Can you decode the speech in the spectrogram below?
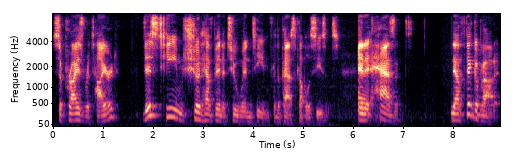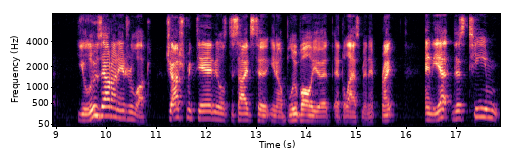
surprise retired, this team should have been a two-win team for the past couple of seasons, and it hasn't. Now think about it. You lose out on Andrew Luck. Josh McDaniels decides to, you know, blue ball you at, at the last minute, right? And yet this team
